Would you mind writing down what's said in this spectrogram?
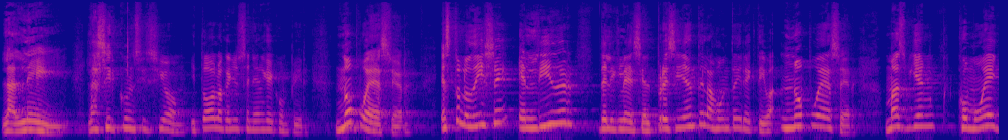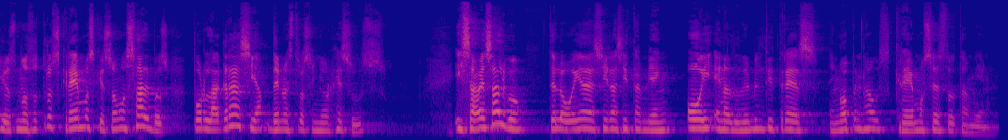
La ley, la circuncisión y todo lo que ellos tenían que cumplir. No puede ser. Esto lo dice el líder de la iglesia, el presidente de la junta directiva. No puede ser. Más bien, como ellos, nosotros creemos que somos salvos por la gracia de nuestro Señor Jesús. Y sabes algo, te lo voy a decir así también, hoy en el 2023 en Open House creemos esto también.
